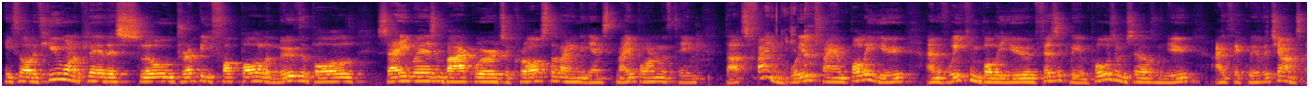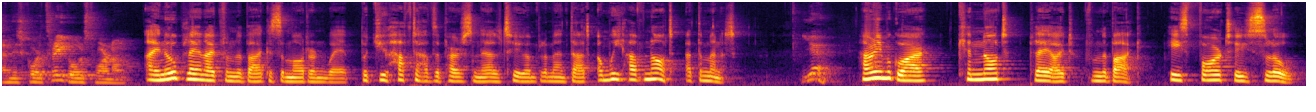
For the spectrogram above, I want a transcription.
He thought if you want to play this slow, drippy football and move the ball sideways and backwards across the line against my Bournemouth team, that's fine. We'll try and bully you, and if we can bully you and physically impose themselves on you, I think we have a chance. And they scored three goals to our none. I know playing out from the back is a modern way, but you have to have the personnel to implement that, and we have not at the minute. Yeah. Harry Maguire cannot play out from the back. He's far too slow.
